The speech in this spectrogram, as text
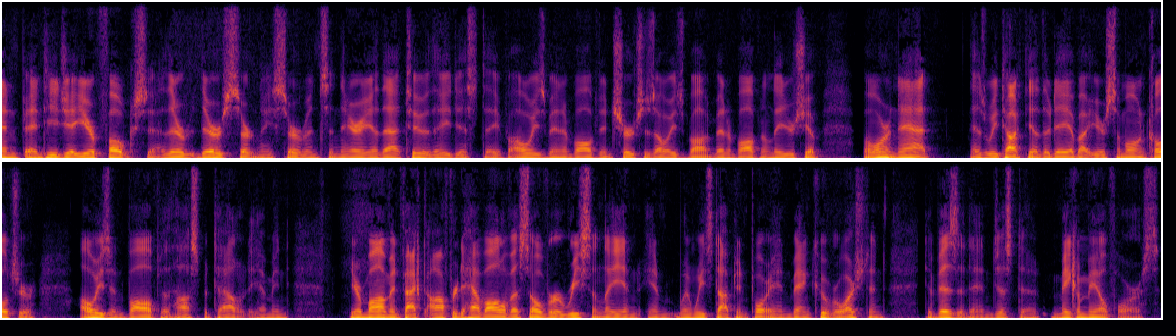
And and TJ, your folks, uh, they're they're certainly servants in the area of that too. They just they've always been involved in churches, always been involved in leadership. But more than that, as we talked the other day about your Samoan culture, always involved with hospitality. I mean, your mom, in fact, offered to have all of us over recently, and in, in, when we stopped in Port, in Vancouver, Washington, to visit and just to make a meal for us.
